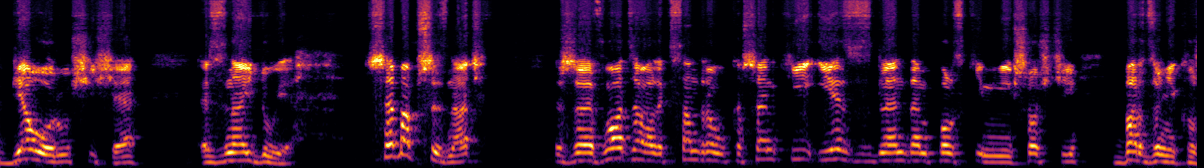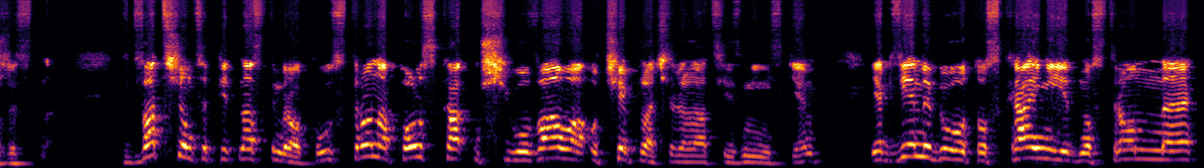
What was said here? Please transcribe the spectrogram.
Białorusi się znajduje. Trzeba przyznać, że władza Aleksandra Łukaszenki jest względem polskiej mniejszości bardzo niekorzystna. W 2015 roku strona polska usiłowała ocieplać relacje z Mińskiem. Jak wiemy, było to skrajnie jednostronne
